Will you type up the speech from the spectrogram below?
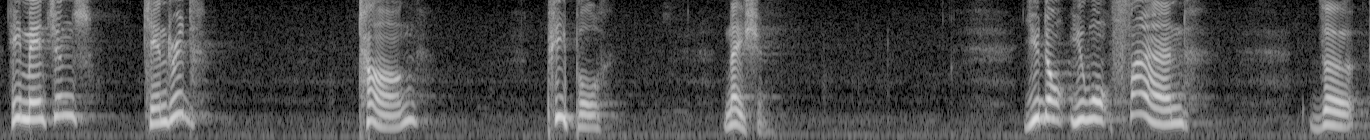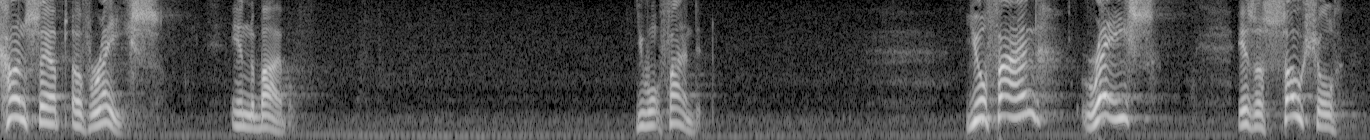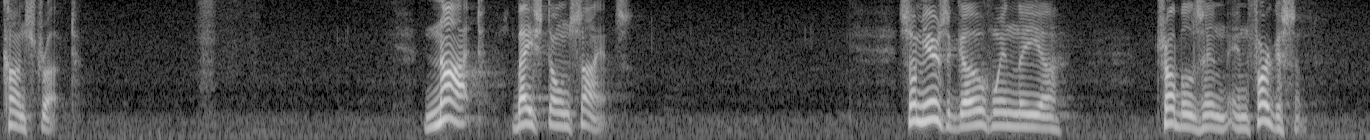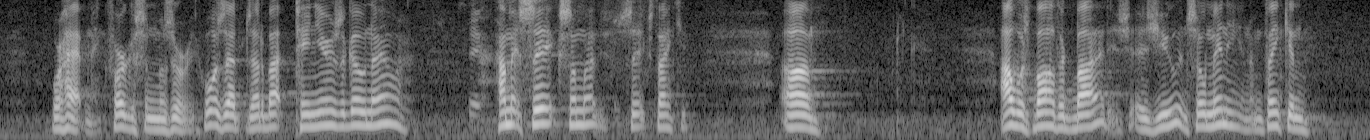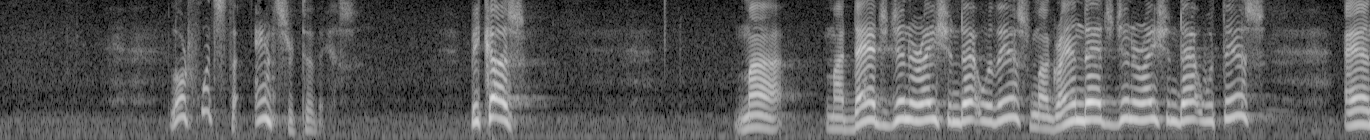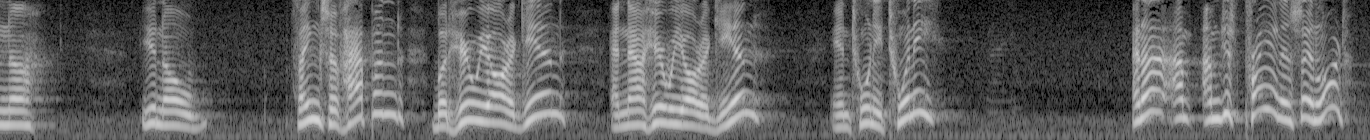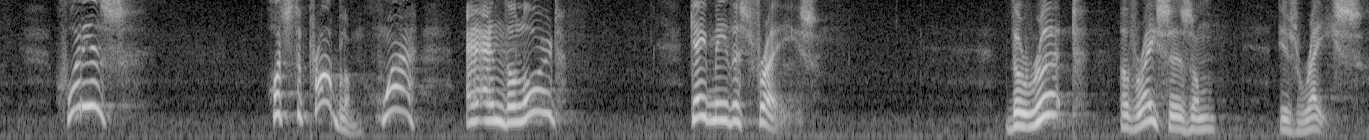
He mentions kindred, tongue, people, nation. You, don't, you won't find the concept of race in the Bible. You won't find it. You'll find race is a social construct, not based on science. Some years ago, when the uh, troubles in, in Ferguson were happening, Ferguson, Missouri. What was that? Is that about 10 years ago now? Six. How many? Six? Somebody? Six, thank you. Um, I was bothered by it, as, as you and so many, and I'm thinking, Lord, what's the answer to this? Because my, my dad's generation dealt with this, my granddad's generation dealt with this, and, uh, you know, things have happened, but here we are again, and now here we are again in 2020. And I, I'm, I'm just praying and saying, Lord, what is, what's the problem? Why? And the Lord gave me this phrase The root of racism is race.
